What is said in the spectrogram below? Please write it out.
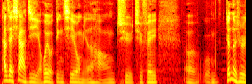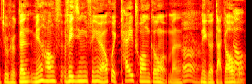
它在夏季也会有定期用民航去去飞，呃，我们真的是就是跟民航飞飞机飞行员会开窗跟我们啊，那个打招呼哦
